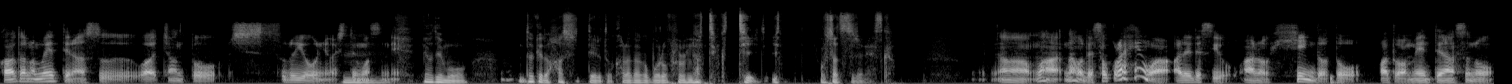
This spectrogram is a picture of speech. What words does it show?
体のメンテナンスはちゃんとするようにはしてますね。いやでもだけど走ってると体がボロボロになってくっていおっしゃってたじゃないですかああまあ、なので、そこら辺はあれですよ。あの、頻度と、あとはメンテナンスの、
